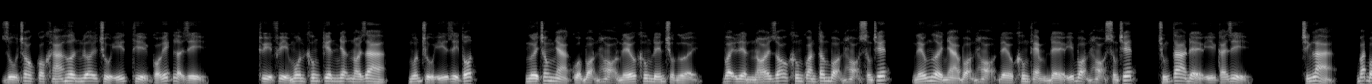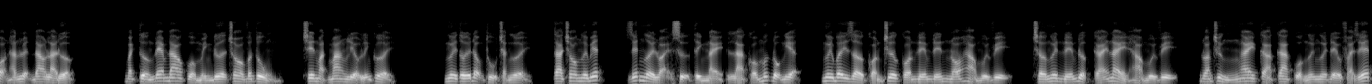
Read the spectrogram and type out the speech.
dù cho có khá hơn nữa chủ ý thì có ích lợi gì? Thủy phỉ môn không kiên nhẫn nói ra, muốn chủ ý gì tốt? Người trong nhà của bọn họ nếu không đến chỗ người vậy liền nói rõ không quan tâm bọn họ sống chết, nếu người nhà bọn họ đều không thèm để ý bọn họ sống chết, chúng ta để ý cái gì? Chính là, bắt bọn hắn luyện đao là được. Bạch tường đem đao của mình đưa cho vân tùng, trên mặt mang liều lĩnh cười. Ngươi tới động thủ chặt người, ta cho ngươi biết, giết người loại sự tình này là có mức độ nghiện, ngươi bây giờ còn chưa có nếm đến nó hảo mùi vị, chờ ngươi nếm được cái này hảo mùi vị, đoán chừng ngay cả ca của ngươi ngươi đều phải giết.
